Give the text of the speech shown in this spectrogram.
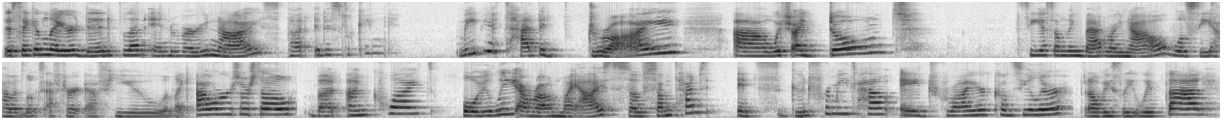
The second layer did blend in very nice, but it is looking maybe a tad bit dry, uh, which I don't see as something bad right now. We'll see how it looks after a few like hours or so, but I'm quite oily around my eyes, so sometimes it's good for me to have a drier concealer, but obviously with that,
